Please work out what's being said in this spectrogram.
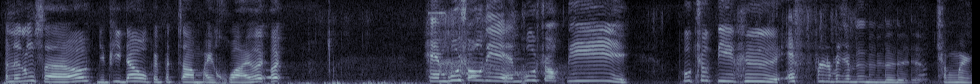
ไปเลยน้องสาวเดี๋ยวพี่เด้าเป็นประจำไอควายเอ้ยเอ้ยเห็นผู้โชคดีเห็นผู้โชคดี ผู้โชคดีคือ F ช่างม่ง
